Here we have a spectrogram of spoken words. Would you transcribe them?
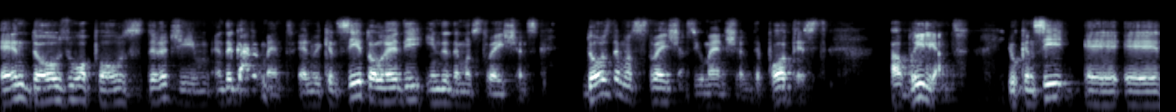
and those who oppose the regime and the government. And we can see it already in the demonstrations. Those demonstrations you mentioned, the protests, are brilliant. You can see uh, uh,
